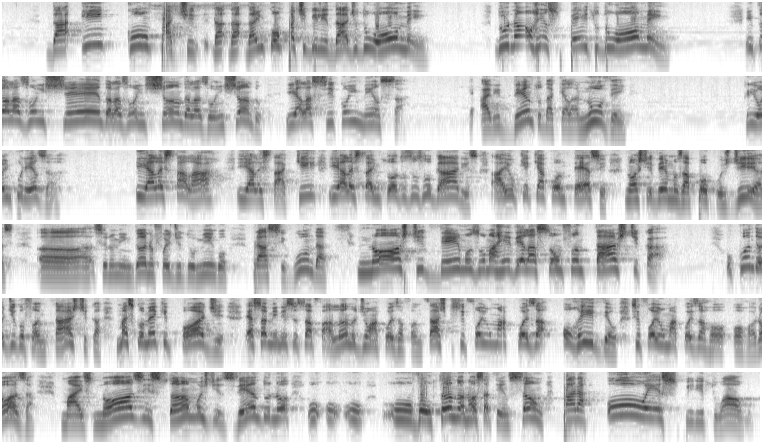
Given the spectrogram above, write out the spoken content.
da, incompati da, da, da incompatibilidade do homem do não respeito do homem. Então elas vão enchendo, elas vão inchando, elas vão inchando e elas ficam imensas. Ali dentro daquela nuvem criou impureza. E ela está lá, e ela está aqui, e ela está em todos os lugares. Aí o que, que acontece? Nós tivemos há poucos dias, uh, se não me engano, foi de domingo para segunda, nós tivemos uma revelação fantástica. Quando eu digo fantástica, mas como é que pode essa ministra estar falando de uma coisa fantástica se foi uma coisa horrível, se foi uma coisa horrorosa? Mas nós estamos dizendo, no, o, o, o voltando a nossa atenção para o espiritual.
